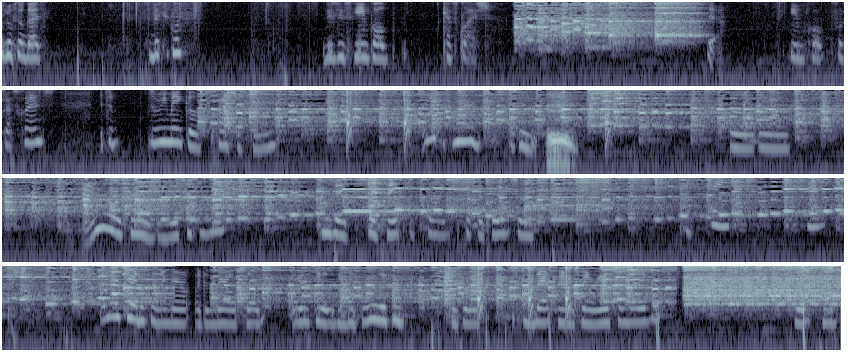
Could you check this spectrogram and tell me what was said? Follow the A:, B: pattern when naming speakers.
A: Okay, what's up, guys? So basically, there's this game called Clash. Yeah, game called for Clash Clans. It's a it's a remake of Clash of Clans. I like this weird fucking uh, uh, I don't know like some like messages. Because it's so tight, it's gonna like recording, so. I'm to sound like a girl, like a girl, so we're gonna see what we can do. We're for him say, this is back from it's gonna somebody of. Let's see.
